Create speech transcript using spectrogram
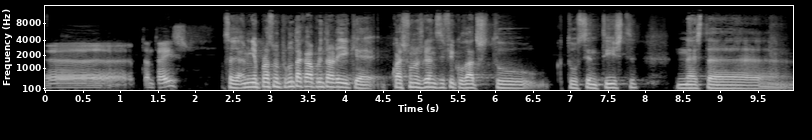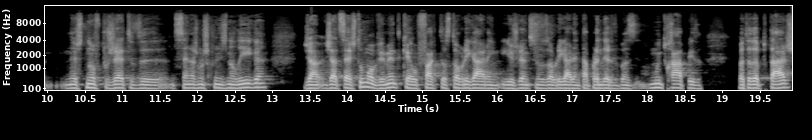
uh, portanto, é isso. Ou seja, a minha próxima pergunta acaba por entrar aí, que é quais foram as grandes dificuldades que tu, que tu sentiste nesta, neste novo projeto de, de cenas masculinas na Liga. Já, já disseste uma, obviamente, que é o facto de eles te obrigarem e os grandes nos obrigarem a aprender muito rápido para te adaptares.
